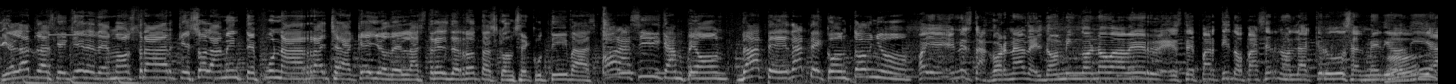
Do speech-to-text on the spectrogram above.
Y el Atlas que quiere demostrar que solamente fue una racha aquello de las tres derrotas consecutivas. Ahora sí, campeón. Date, date con Toño. Oye, en esta jornada el domingo no va a haber este partido para hacernos la cruz al mediodía.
